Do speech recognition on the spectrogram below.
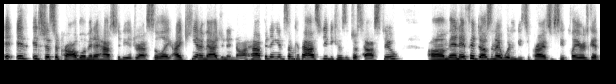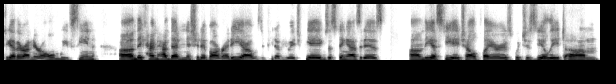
It, it, it's just a problem and it has to be addressed. So like I can't imagine it not happening in some capacity because it just has to. Um, and if it doesn't, I wouldn't be surprised to see players get together on their own. We've seen um, they kind of have that initiative already. Uh, was the PWHPA existing as it is? Um, the SDHL players, which is the elite um,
